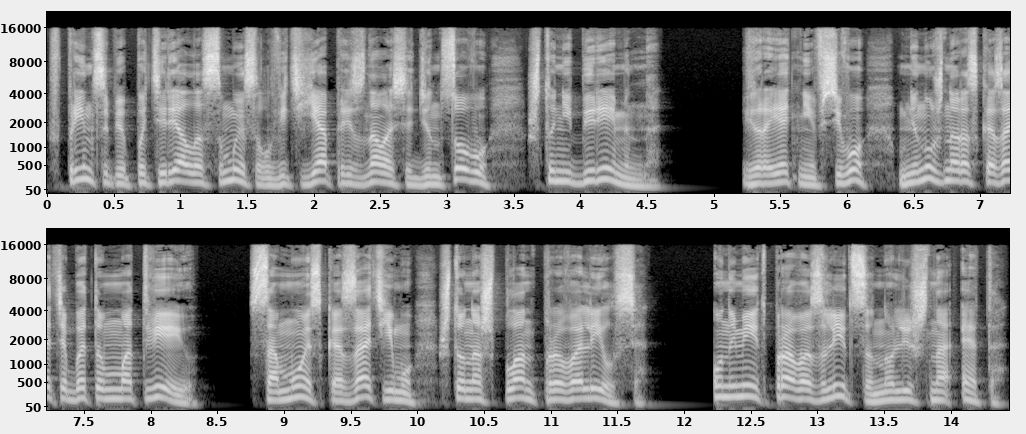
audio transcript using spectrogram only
в принципе, потеряла смысл, ведь я призналась Одинцову, что не беременна. Вероятнее всего, мне нужно рассказать об этом Матвею, самой сказать ему, что наш план провалился. Он имеет право злиться, но лишь на это.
